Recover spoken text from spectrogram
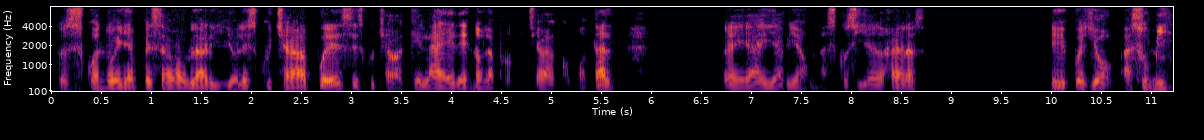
Entonces cuando ella empezaba a hablar y yo la escuchaba, pues escuchaba que la R no la pronunciaba como tal. Eh, ahí había unas cosillas raras. Y pues yo asumí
